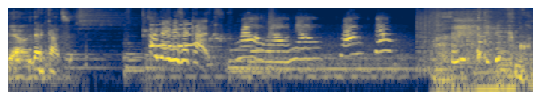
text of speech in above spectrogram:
Yeah, they're cats. Our babies are cats. Meow, meow, meow, meow, meow. Come on.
